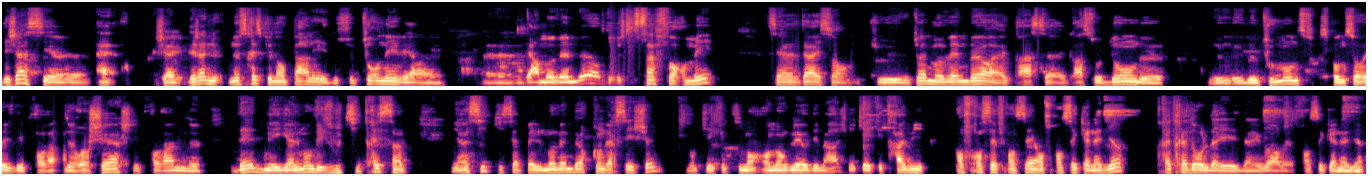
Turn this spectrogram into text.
déjà, c'est déjà ne, serait-ce que d'en parler, de se tourner vers vers Movember, de s'informer c'est intéressant. Tu, vois, Movember, euh, grâce, euh, grâce aux dons de, de, de, tout le monde, sponsorise des programmes de recherche, des programmes d'aide, mais également des outils très simples. Il y a un site qui s'appelle Movember Conversation, donc qui est effectivement en anglais au démarrage, mais qui a été traduit en français français, en français canadien, Très très drôle d'aller d'aller voir le français canadien.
